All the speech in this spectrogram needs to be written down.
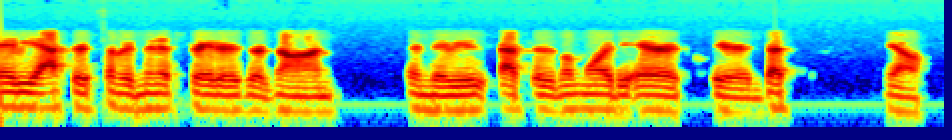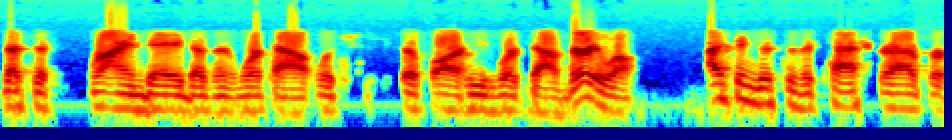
maybe after some administrators are gone and maybe after the more of the air is cleared. That's, you know, that's if Ryan Day doesn't work out, which so far he's worked out very well. I think this is a cash grab for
